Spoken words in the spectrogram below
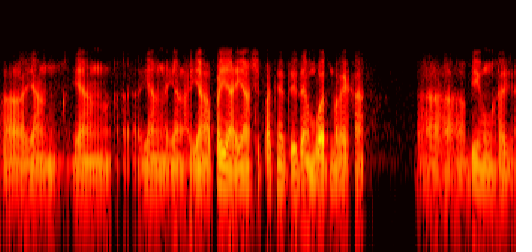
uh, yang yang yang yang yang apa yang yang sifatnya tidak membuat mereka uh, bingung saja.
